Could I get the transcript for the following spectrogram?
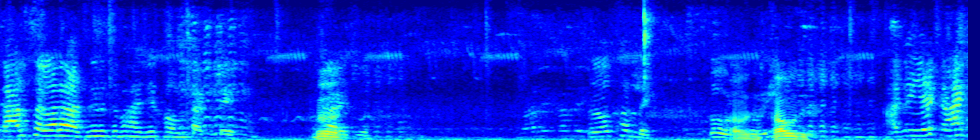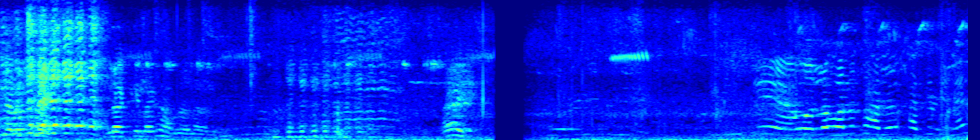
काल सगळं रात्रीची भाजी खाऊन टाकले. आणि हे काय करत नाही लकीला घाबरायला लागले. ऐ. ते ओलं ओलं झालेलं खाते की नाही?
